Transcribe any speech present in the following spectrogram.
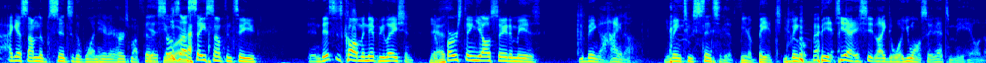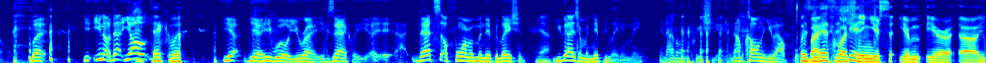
I guess I'm the sensitive one here that hurts my feelings. Yes, as soon as I say something to you, and this is called manipulation. The first thing y'all say to me is, "You're being a hyena. You're being too sensitive. Being a bitch. You're being a bitch." Yeah, it's shit like the well, you won't say that to me. Hell no. But you, you know that y'all Tech would. yeah, yeah, he will. You're right. Exactly. Uh, That's a form of manipulation. Yeah. You guys are manipulating me, and I don't appreciate it. And I'm calling you out for But it. see, By that's the questioning your your your uh, Your your,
